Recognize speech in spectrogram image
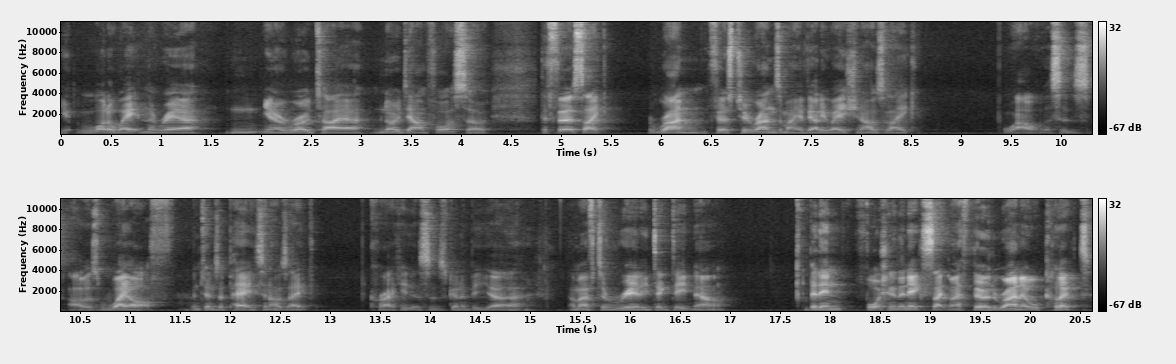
a lot of weight in the rear, you know, road tire, no downforce. So the first like run, first two runs of my evaluation, I was like, wow, this is, I was way off in terms of pace. And I was like, crikey, this is going to be, uh, I'm going to have to really dig deep now. But then, fortunately, the next, like my third run, it all clicked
